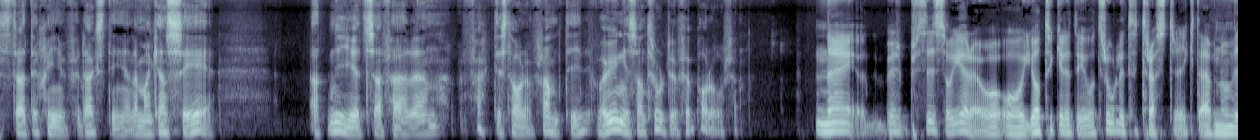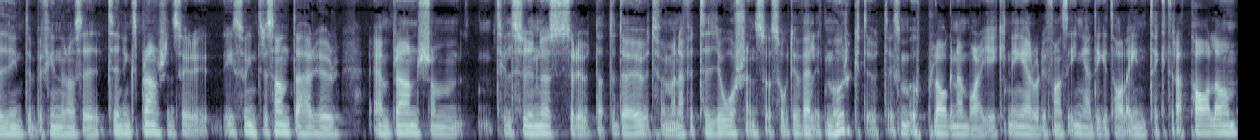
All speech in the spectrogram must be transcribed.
strategin för dagstidningar där man kan se att nyhetsaffären faktiskt har en framtid. Det var ju ingen som trodde för ett par år sedan. Nej, precis så är det. Och, och jag tycker att det är otroligt tröstrikt. Även om vi inte befinner oss i tidningsbranschen så är det, det är så intressant det här hur en bransch som till synes ser ut att dö ut. För, menar, för tio år sedan så såg det väldigt mörkt ut. Liksom upplagorna bara gick ner och det fanns inga digitala intäkter att tala om.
